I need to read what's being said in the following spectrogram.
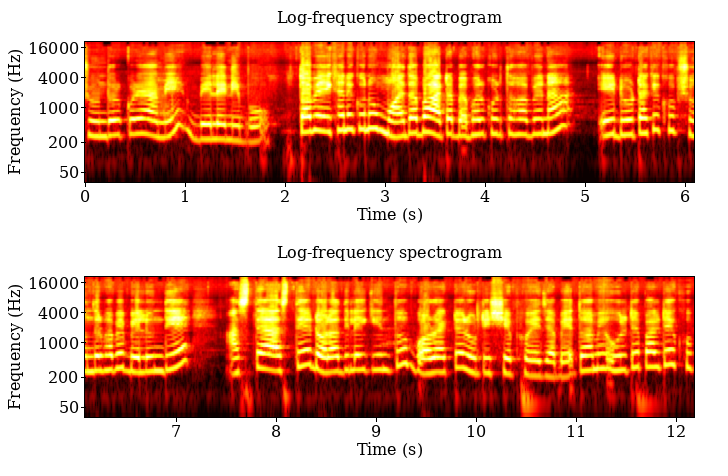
সুন্দর করে আমি বেলে নেব। তবে এখানে কোনো ময়দা বা আটা ব্যবহার করতে হবে না। এই ডোটাকে খুব সুন্দরভাবে বেলুন দিয়ে আস্তে আস্তে ডলা দিলেই কিন্তু বড় একটা রুটির শেপ হয়ে যাবে। তো আমি উল্টে পাল্টে খুব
